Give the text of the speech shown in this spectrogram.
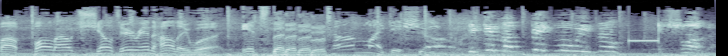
a fallout shelter in Hollywood, it's the, the, the Tom Leykis Show. You give him a big Louisville slugger.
